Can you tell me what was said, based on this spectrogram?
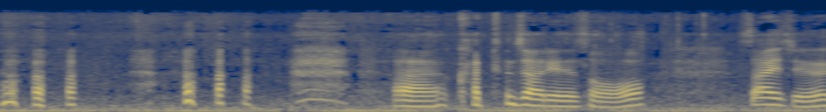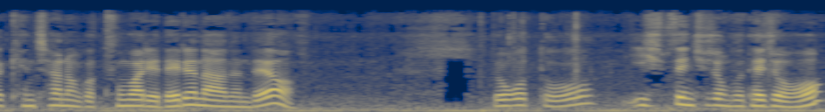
아, 같은 자리에서 사이즈 괜찮은 거 두 마리 내려나왔는데요. 요것도 20cm 정도 되죠?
